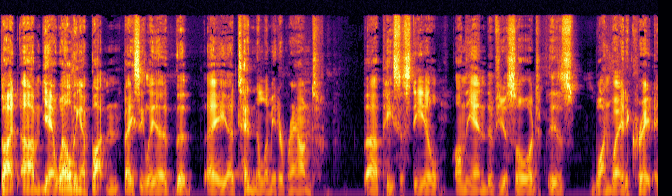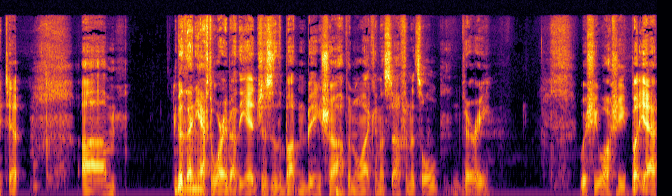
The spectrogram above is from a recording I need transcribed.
But um, yeah, welding a button, basically a the a, a ten millimeter round uh, piece of steel on the end of your sword, is one way to create a tip. Um, but then you have to worry about the edges of the button being sharp and all that kind of stuff, and it's all very wishy washy. But yeah,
